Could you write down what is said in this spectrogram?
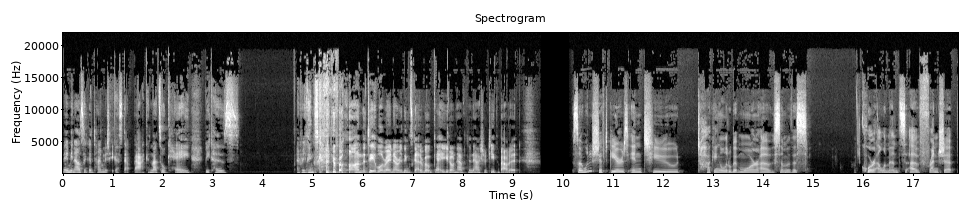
maybe now's a good time to take a step back. And that's okay because everything's kind of on the table right now. Everything's kind of okay. You don't have to gnash your teeth about it. So I want to shift gears into talking a little bit more of some of this core elements of friendship.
